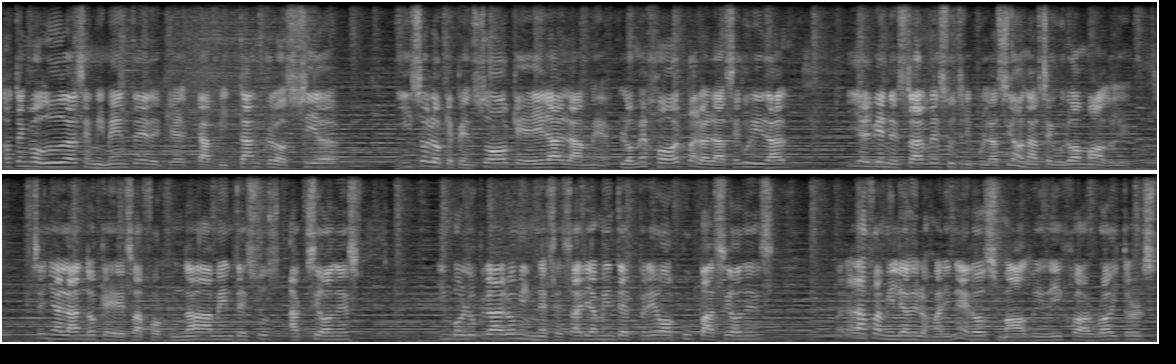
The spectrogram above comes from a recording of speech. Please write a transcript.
No tengo dudas en mi mente de que el capitán Crozier hizo lo que pensó que era lo mejor para la seguridad y el bienestar de su tripulación, aseguró Modley, señalando que desafortunadamente sus acciones involucraron innecesariamente preocupaciones para las familias de los marineros. Modley dijo a Reuters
